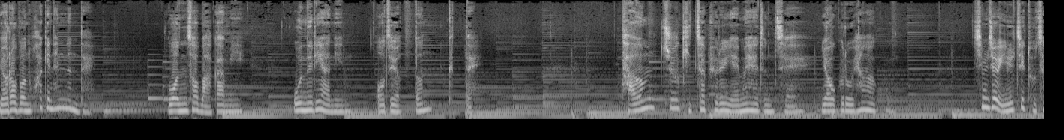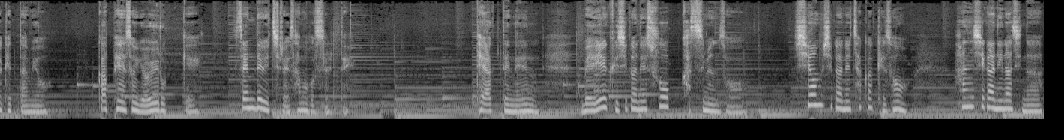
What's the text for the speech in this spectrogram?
여러 번 확인했는데 원서 마감이 오늘이 아닌 어제였던 그때. 다음 주 기차표를 예매해둔 채 역으로 향하고 심지어 일찍 도착했다며 카페에서 여유롭게 샌드위치를 사 먹었을 때. 대학 때는 매일 그 시간에 수업 갔으면서 시험 시간에 착각해서 한 시간이나 지나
